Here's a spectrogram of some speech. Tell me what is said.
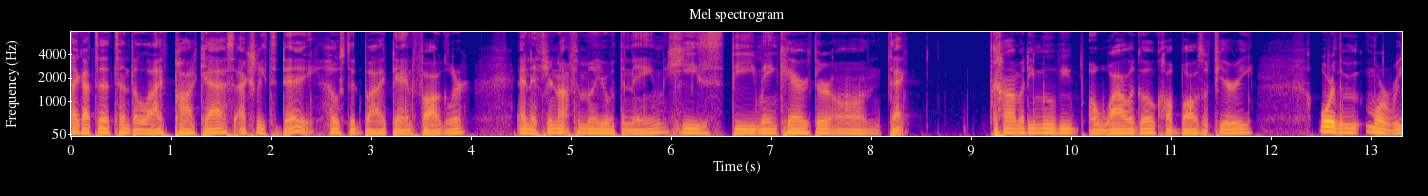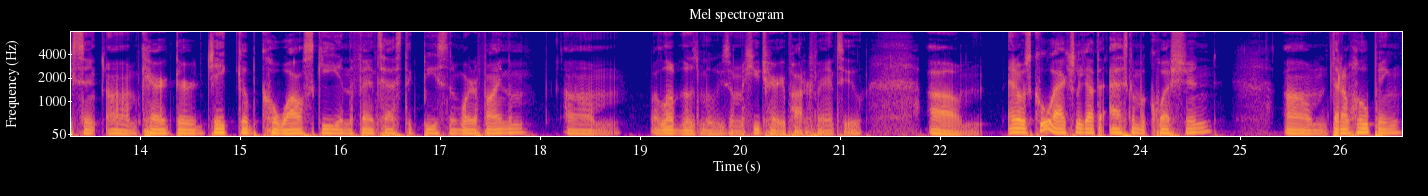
I got to attend a live podcast actually today, hosted by Dan Fogler. And if you're not familiar with the name, he's the main character on that comedy movie a while ago called Balls of Fury or the more recent um, character Jacob Kowalski in the Fantastic Beasts and Where to Find Them. Um, I love those movies. I'm a huge Harry Potter fan too. Um, and it was cool. I actually got to ask him a question um, that I'm hoping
